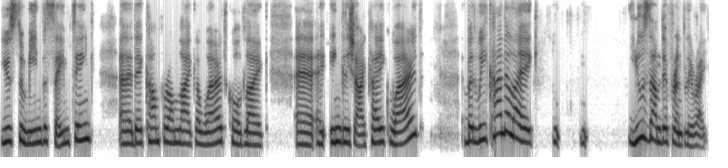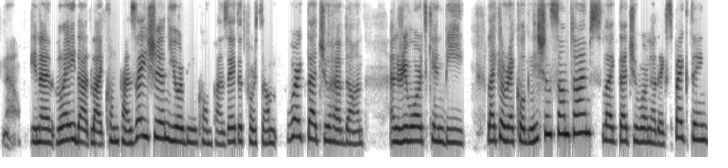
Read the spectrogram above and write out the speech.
used to mean the same thing. Uh, they come from like a word called like uh, English archaic word, but we kind of like use them differently right now. In a way that like compensation you're being compensated for some work that you have done and reward can be like a recognition sometimes like that you were not expecting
